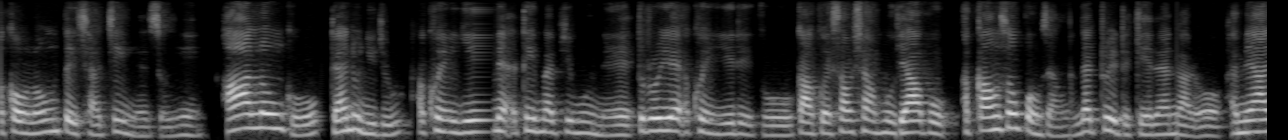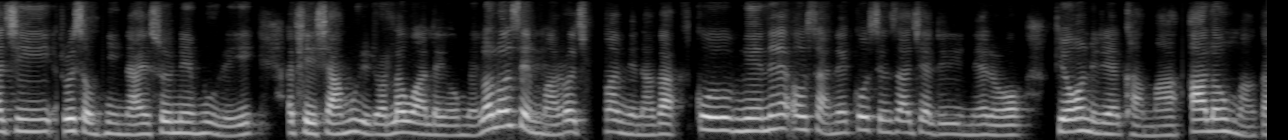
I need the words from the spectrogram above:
အကုန်လုံးသိချာကြည့်မယ်ဆိုရင်အားလုံးကိုတန်းတူညီတူအခွင့်အရေးနဲ့အတိအမှတ်ပြုမှုနဲ့သူတို့ရဲ့အခွင့်အရေးတွေကိုကာကွယ်စောင့်ရှောက်မှုရဖို့အကောင်းဆုံးပုံစံလက်တွေ့တကယ်တမ်းကတော့အများကြီးတွေးဆုံညှိနှိုင်းဆွေးနွေးမှုတွေအဖြေရှာမှုတွေတော့လောက်ရလိမ့်အောင်မယ်လောလောဆယ်မှာတော့ ကျမမြင်တာကကိုမြင်တဲ့ဥစ္စာနဲ့ကိုစဉ်းစားချက်လေးတွေနဲ့တော့ပြောနေတဲ့အခါမှာအားလုံးမှာက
